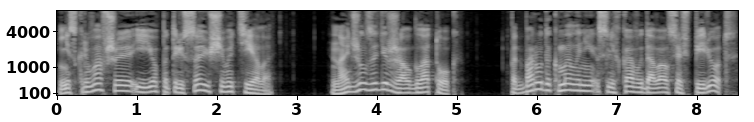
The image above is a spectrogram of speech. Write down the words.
не скрывавшее ее потрясающего тела. Найджел задержал глоток. Подбородок Мелани слегка выдавался вперед,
